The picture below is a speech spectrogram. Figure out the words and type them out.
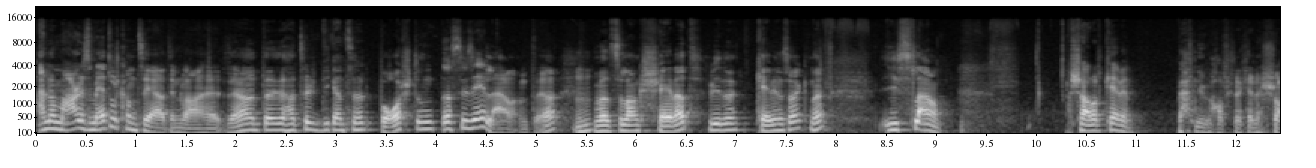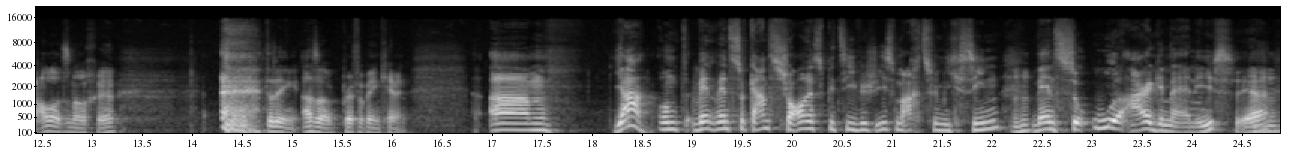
ein normales Metal-Konzert in Wahrheit. Ja. Und da hat halt die ganze Zeit borscht und das ist eh lauernd. Ja. Wenn es so lang schäbert, wie der Kevin sagt, ne, ist lauernd. Shoutout Kevin. Wir hatten überhaupt gar keine Shoutouts noch. Ja. Deswegen, also Prefer Bane Kevin. Ähm, ja, und wenn es so ganz genrespezifisch ist, macht es für mich Sinn. Wenn es so urallgemein ist ja,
